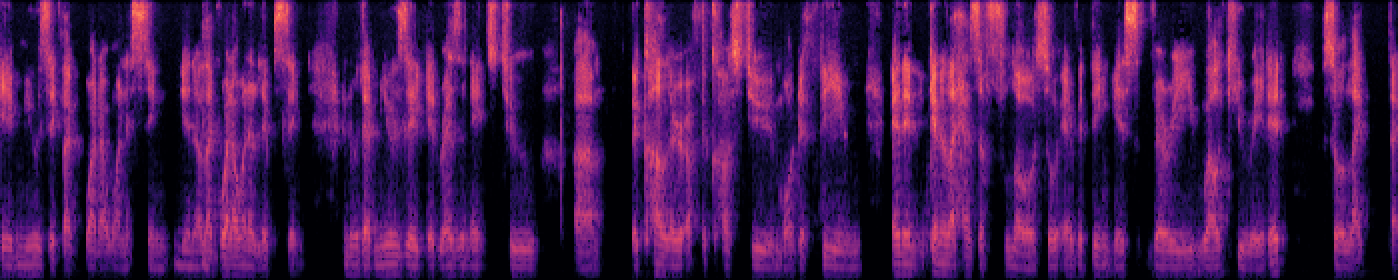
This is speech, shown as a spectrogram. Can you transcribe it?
a music like what i want to sing you know like what i want to lip sync. And with that music it resonates to um, the color of the costume or the theme and then it kind of like has a flow. So everything is very well curated. So like that,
